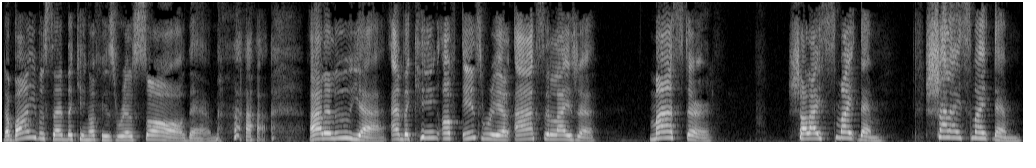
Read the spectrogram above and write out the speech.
The Bible said the king of Israel saw them. Hallelujah. And the king of Israel asked Elijah, Master, shall I smite them? Shall I smite them?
